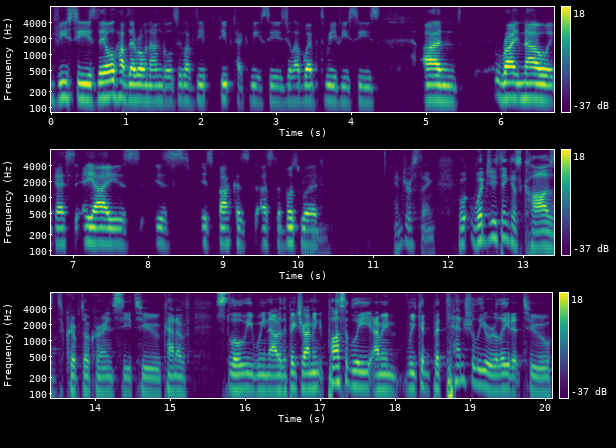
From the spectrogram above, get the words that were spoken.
VCs, they all have their own angles. You'll have deep deep tech VCs, you'll have Web three VCs, and right now, I guess AI is is is back as as the buzzword. Mm. Interesting. What do you think has caused cryptocurrency to kind of slowly wean out of the picture? I mean, possibly. I mean, we could potentially relate it to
